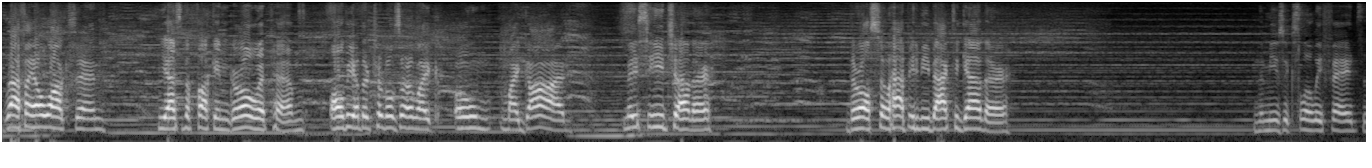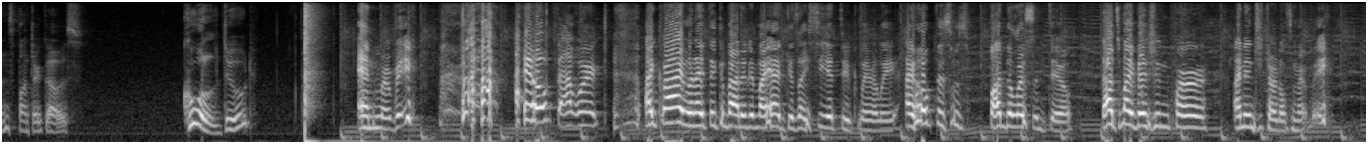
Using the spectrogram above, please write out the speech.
Raphael walks in. He has the fucking girl with him. All the other turtles are like, oh my god. They see each other. They're all so happy to be back together. And the music slowly fades, and Splinter goes, Cool, dude. End movie. I hope that worked. I cry when I think about it in my head because I see it too clearly. I hope this was fun to listen to. That's my vision for a Ninja Turtles movie.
